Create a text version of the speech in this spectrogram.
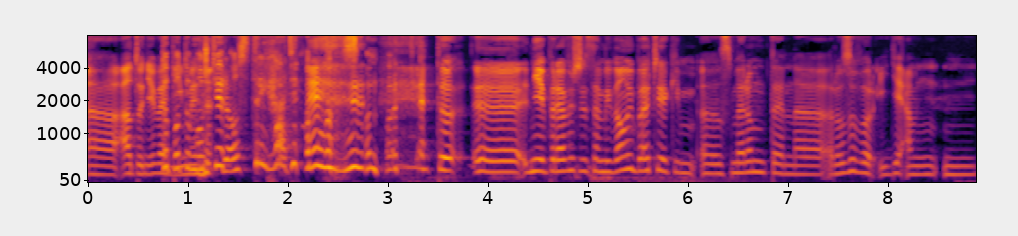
uh, ale to nevadí. To potom môžete rozstrihať. to, uh, nie, práve, že sa mi veľmi páči, akým uh, smerom ten uh, rozhovor ide a mm,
